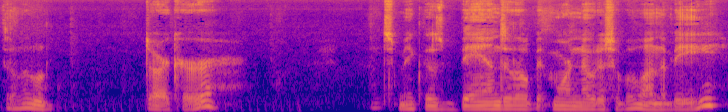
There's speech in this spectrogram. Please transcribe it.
It's a little darker. Let's make those bands a little bit more noticeable on the bee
